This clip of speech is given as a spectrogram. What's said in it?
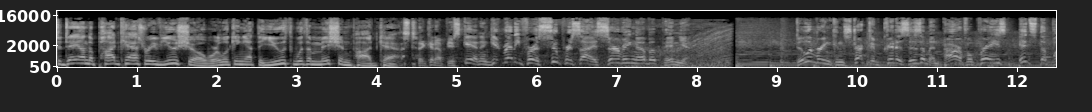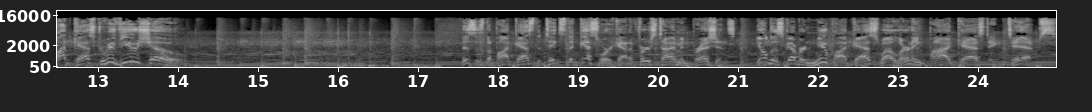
Today on the podcast review show, we're looking at the Youth with a Mission podcast. Thicken up your skin and get ready for a supersized serving of opinion. Delivering constructive criticism and powerful praise, it's the podcast review show. This is the podcast that takes the guesswork out of first time impressions. You'll discover new podcasts while learning podcasting tips.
